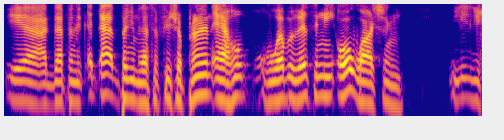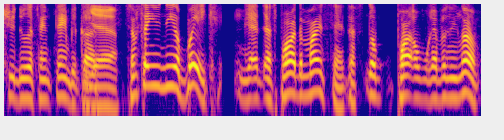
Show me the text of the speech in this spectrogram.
Yeah, I definitely. That that's a future plan, and I hope whoever listening or watching, you, you should do the same thing because Yeah. sometimes you need a break. Yeah, that's part of the mindset. That's the part of leveling up.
